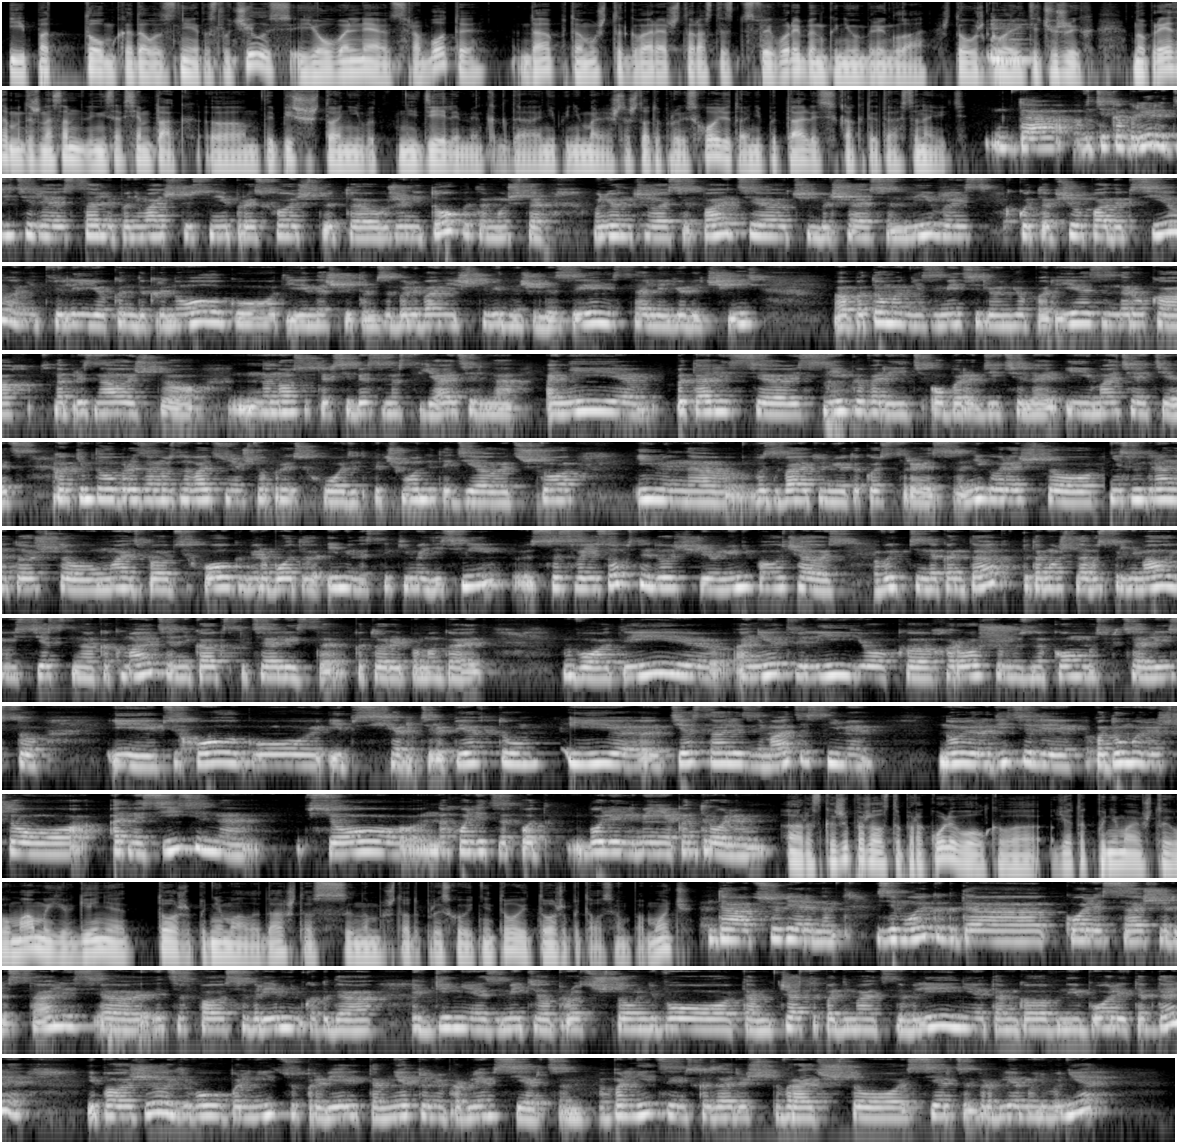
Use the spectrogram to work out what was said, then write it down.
И потом, когда вот с ней это случилось, ее увольняют с работы, да, потому что говорят, что раз ты своего ребенка не уберегла, что уж говорить mm-hmm. о чужих. Но при этом это же на самом деле не совсем так. Эм, ты пишешь, что они вот неделями, когда они понимали, что что-то происходит, они пытались как-то это остановить. Да, в декабре родители стали понимать, что с ней происходит, что это уже не то, потому что у нее началась апатия, очень большая сонливость, какой-то вообще упадок сил. Они отвели ее к эндокринологу, вот ей нашли там заболевание щитовидной железы, они стали ее лечить. А потом они заметили у нее порезы на руках. Она призналась, что наносит их себе самостоятельно. Они пытались э, с ней говорить оба родителя, и мать, и отец. Каким-то образом узнавать у нее, что происходит, почему он это делает, что именно вызывает у нее такой стресс. Они говорят, что несмотря на то, что мать была психологом и работала именно с такими детьми, со своей собственной дочерью у нее не получалось выйти на контакт, потому что она воспринимала ее, естественно, как мать, а не как специалиста, который помогает. Вот, и они отвели ее к хорошему знакомому специалисту, и психологу, и психотерапевту, и те стали заниматься с ними. Ну и родители подумали, что относительно все находится под более или менее контролем. А расскажи, пожалуйста, про Колю Волкова. Я так понимаю, что его мама Евгения тоже понимала, да, что с сыном что-то происходит не то, и тоже пыталась ему помочь. Да, все верно. Зимой, когда Коля с Сашей расстались, э, это совпало со временем, когда Евгения заметила просто, что у него там часто поднимается давление, там головные боли и так далее и положила его в больницу проверить, там нет у него проблем с сердцем. В больнице им сказали, что врач, что с сердцем проблем у него нет,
